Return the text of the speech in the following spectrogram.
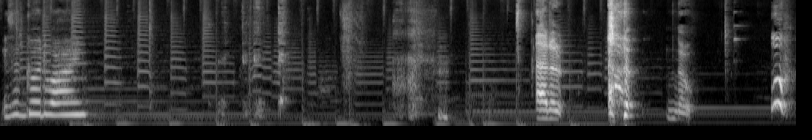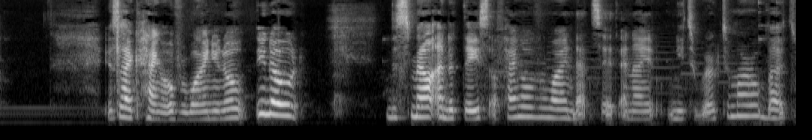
is it good wine? I don't. no. It's like hangover wine, you know? You know, the smell and the taste of hangover wine, that's it. And I need to work tomorrow, but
